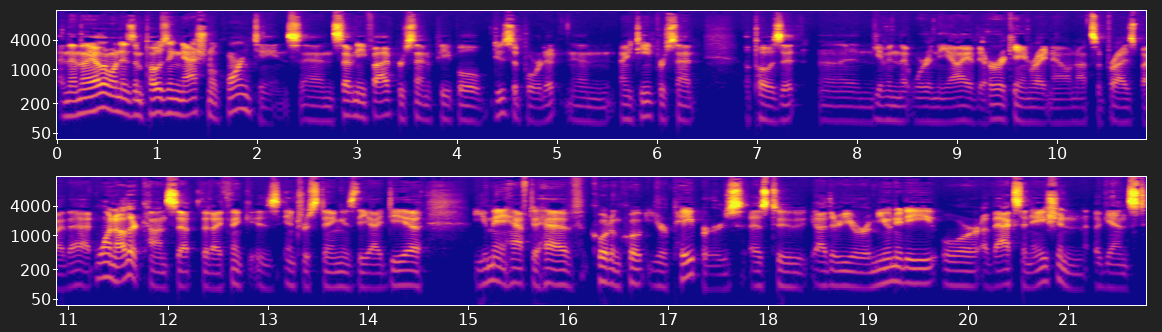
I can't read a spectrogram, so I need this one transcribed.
And then the other one is imposing national quarantines. And 75% of people do support it, and 19% oppose it. Uh, and given that we're in the eye of the hurricane right now, I'm not surprised by that. One other concept that I think is interesting is the idea you may have to have quote unquote your papers as to either your immunity or a vaccination against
